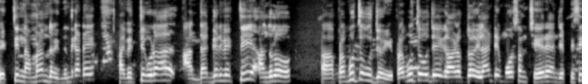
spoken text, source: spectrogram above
వ్యక్తిని నమ్మడం జరిగింది. ఎందుకంటే ఆ వ్యక్తి కూడా ఆ దగ్గర వ్యక్తి అందులో ప్రభుత్వ ఉద్యోగి ప్రభుత్వ ఉద్యోగి కావడంతో ఇలాంటి మోసం చేయరే అని చెప్పేసి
